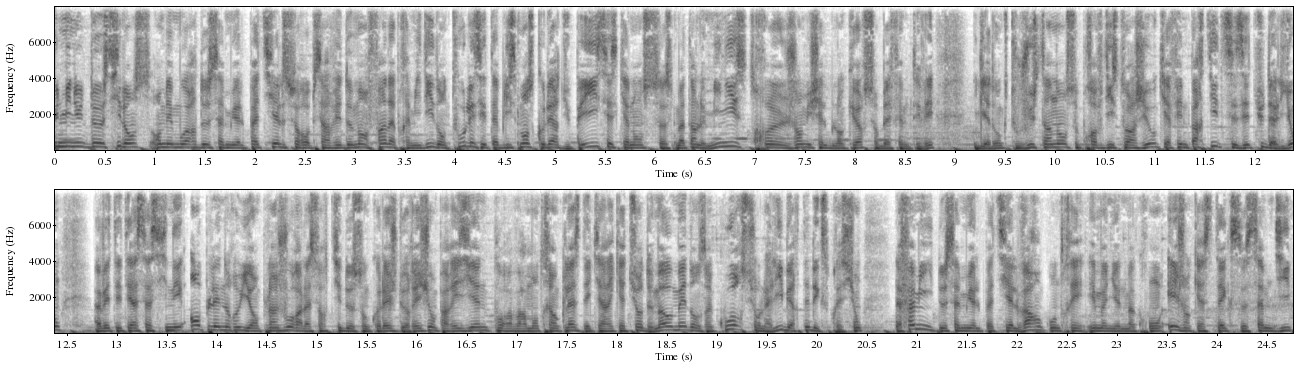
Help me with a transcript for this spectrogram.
Une minute de silence en mémoire de Samuel Paty. Sera observée demain fin d'après-midi dans tous les établissements scolaires du pays. C'est ce qu'annonce ce matin le ministre Jean-Michel Blanquer sur BFM TV. Il y a donc tout juste un an, ce prof d'histoire géo qui a fait une partie de ses études à Lyon avait été assassiné en pleine rue et en plein jour à la sortie de son collège de région parisienne pour avoir montré en classe des caricatures de Mahomet dans un cours sur la liberté d'expression. La famille de Samuel Paty, va rencontrer Emmanuel Macron et Jean Castex samedi.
